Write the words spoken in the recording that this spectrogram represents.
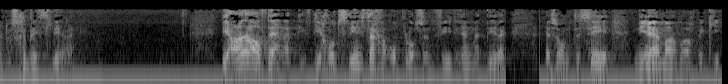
in ons gebedslewe nie. Die ander alternatief, die godsdienstige oplossing vir die ding natuurlijk, is om te sê, nee maar, wacht bykie,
